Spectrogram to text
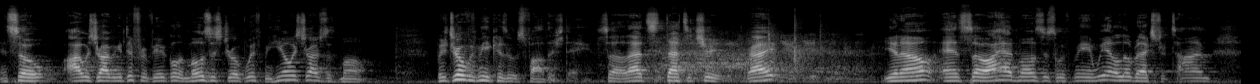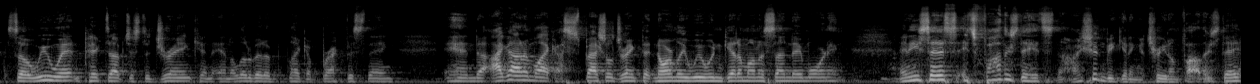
and so I was driving a different vehicle, and Moses drove with me. He always drives with mom, but he drove with me because it was Father's Day, so that's that's a treat, right? You know? And so I had Moses with me, and we had a little bit extra time. So we went and picked up just a drink and, and a little bit of like a breakfast thing. And uh, I got him like a special drink that normally we wouldn't get him on a Sunday morning. And he said, it's, it's Father's Day. It's, no, I shouldn't be getting a treat on Father's Day.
